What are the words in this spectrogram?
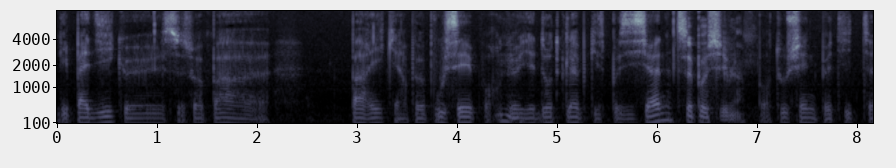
il n'est pas dit que ce soit pas Paris qui est un peu poussé pour Mhm. qu'il y ait d'autres clubs qui se positionnent C'est possible. pour toucher une petite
